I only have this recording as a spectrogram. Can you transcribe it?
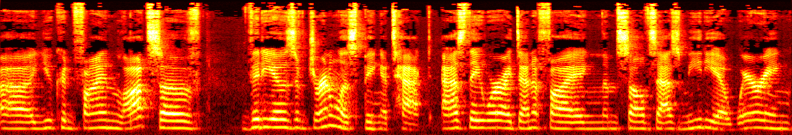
Uh, you could find lots of videos of journalists being attacked as they were identifying themselves as media, wearing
